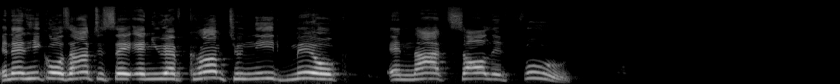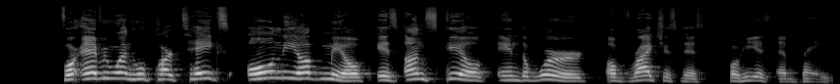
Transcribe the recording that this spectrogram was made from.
And then he goes on to say, and you have come to need milk and not solid food. For everyone who partakes only of milk is unskilled in the word of righteousness, for he is a babe.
